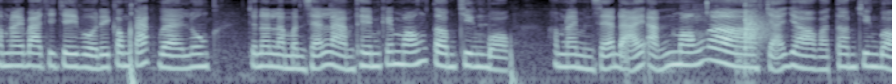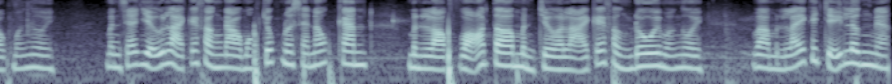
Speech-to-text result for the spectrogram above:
Hôm nay ba chị Chi vừa đi công tác về luôn cho nên là mình sẽ làm thêm cái món tôm chiên bột. Hôm nay mình sẽ đãi ảnh món uh, chả giò và tôm chiên bột mọi người. Mình sẽ giữ lại cái phần đầu một chút nữa sẽ nấu canh. Mình lọt vỏ tôm mình chừa lại cái phần đuôi mọi người. Và mình lấy cái chỉ lưng nè.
